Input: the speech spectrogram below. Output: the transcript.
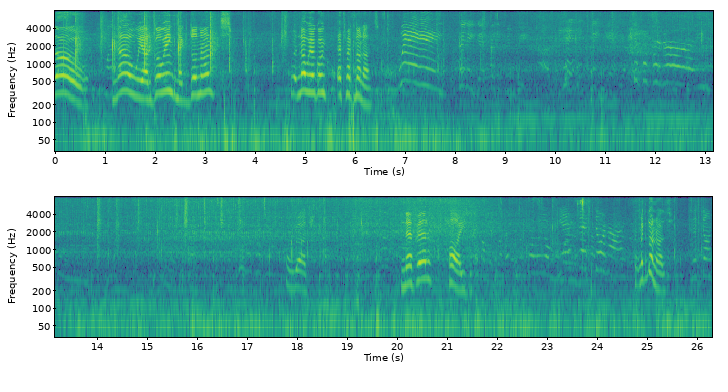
Hello. Now we are going McDonald's. Now we are going at McDonald's. Oh God. Never hide. McDonald's. McDonald's. McDonald's.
